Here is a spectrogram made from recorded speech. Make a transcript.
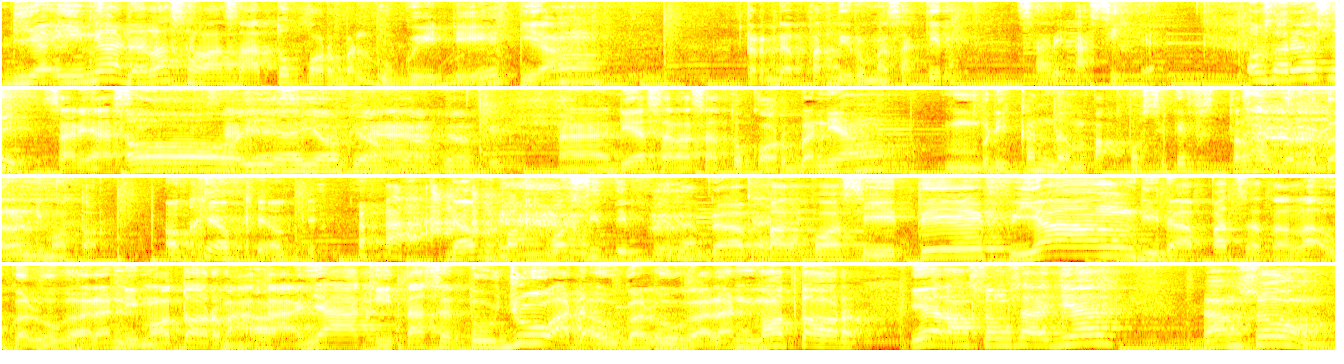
dia ini adalah salah satu korban UGD yang terdapat di rumah sakit Sari Asih ya Oh, Sari Asih? Sari Asih. Oh, Sari iya iya oke oke Nah, oke oke. Nah, dia salah satu korban yang memberikan dampak positif setelah ugal-ugalan di motor. Oke oke oke. Dampak positif ya. Dampak positif yang didapat setelah ugal-ugalan di motor. Makanya kita setuju ada ugal-ugalan motor. Ya langsung saja, langsung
